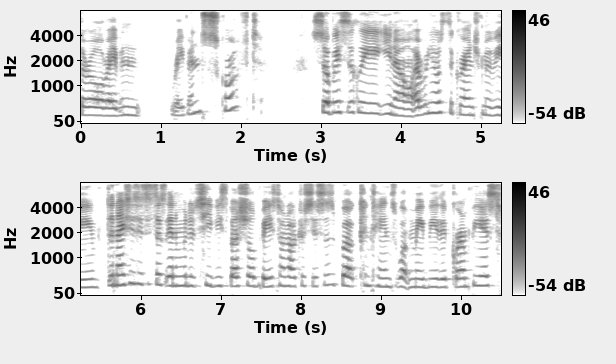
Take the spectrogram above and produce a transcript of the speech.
Thurl Raven Ravenscroft. So basically, you know, everybody knows the Grinch movie. The 1966 animated TV special based on Dr. Seuss's book contains what may be the grumpiest,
